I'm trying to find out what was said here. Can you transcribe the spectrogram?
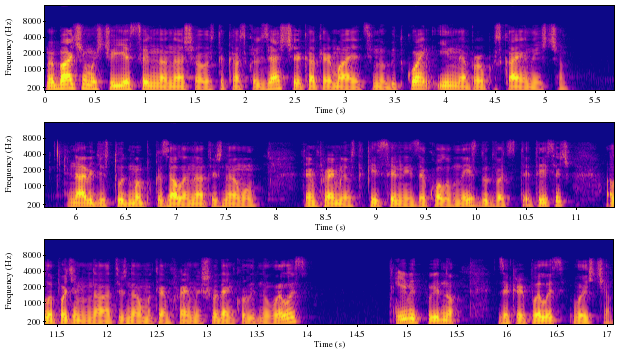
Ми бачимо, що є сильна наша ось така скользяща, яка тримає ціну біткоін і не пропускає нижче. Навіть ось тут ми показали на тижневому таймфреймі ось такий сильний закол вниз до 20 тисяч, але потім на тижневому таймфреймі швиденько відновились. і відповідно закріпились вище.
